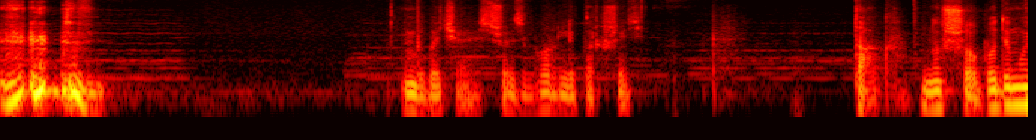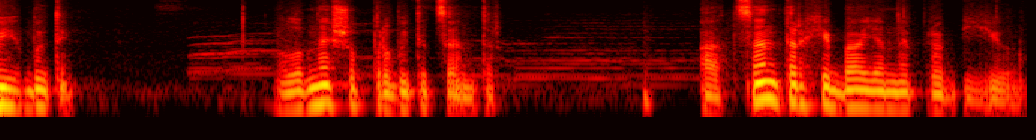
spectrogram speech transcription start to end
Вибачаюсь, щось в горлі першить. Так, ну що, будемо їх бити. Головне, щоб пробити центр. А центр хіба я не проб'ю.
